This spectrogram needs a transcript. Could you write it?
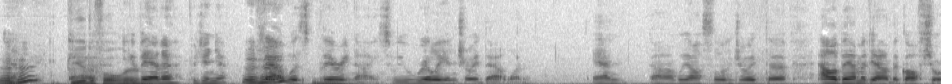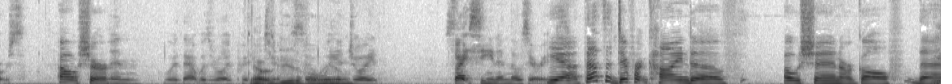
uh, in, uh, beautiful. or- Urbanna, Virginia. Mm-hmm. That was very nice. We really enjoyed that one, and uh, we also enjoyed the Alabama down at the Gulf Shores, Oh, sure. and where that was really pretty. That was too. beautiful, So we yeah. enjoyed sightseeing in those areas. Yeah, that's a different kind of ocean or Gulf than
